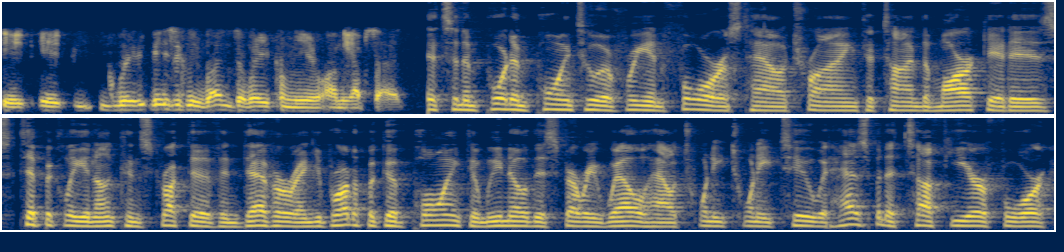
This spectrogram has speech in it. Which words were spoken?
it, it basically runs away from you on the upside. It's an important point to have reinforced how trying to time the market is typically an unconstructive endeavor. And you brought up a good point, and we know this very well how 2022, it has been a tough year for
